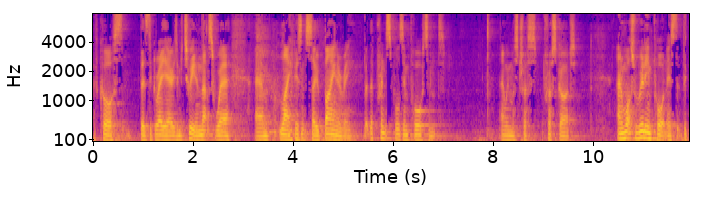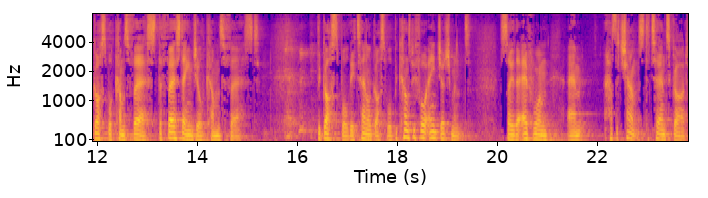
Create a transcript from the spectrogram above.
Of course, there's the grey areas in between, and that's where um, life isn't so binary. But the principle's important, and we must trust, trust God. And what's really important is that the gospel comes first. The first angel comes first. The gospel, the eternal gospel, becomes before any judgment, so that everyone um, has a chance to turn to God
